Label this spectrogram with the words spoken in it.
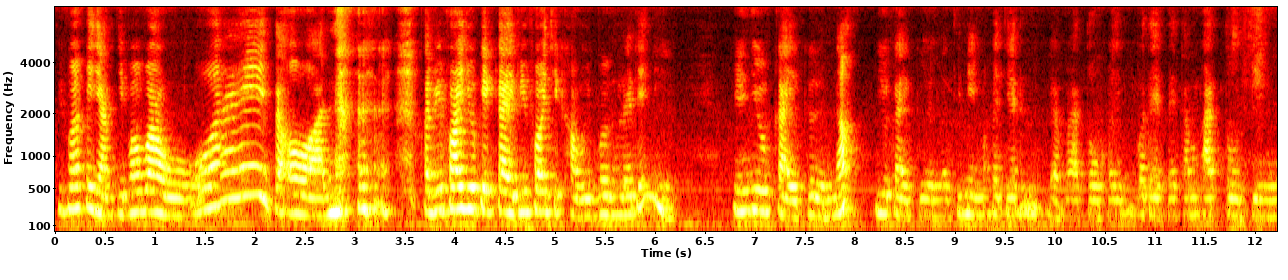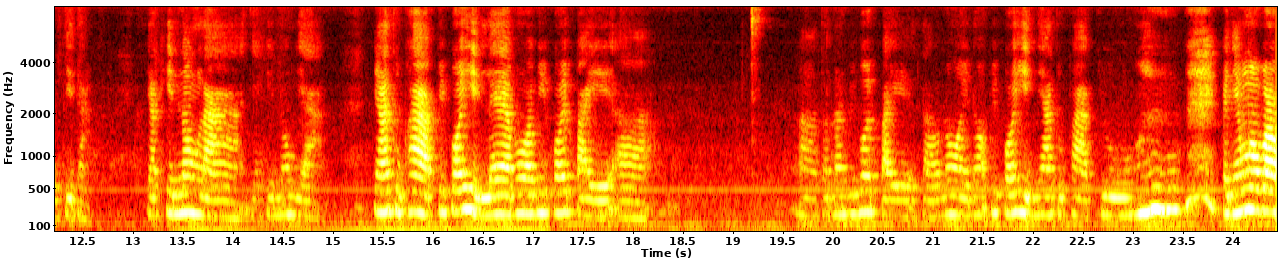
พี่พ่อยก็อยากจิมาเว้าโอ้ยสะอ่อน แต่พี่พ่อยอยู่ไกลๆพี่พ่อยจิเข้าไปเบิ่งเลยได้นี่ยังอยู่ไกลเกินเนาะอยู่ไกลเกินแล้วที่นี่มันก็จะแบบว่าโตไปบ่ได้ไปสัมผัสตัวจริงที่น่ะ อยากเห็นน้องลา อยากเห็นน้องยายาสุภาพพี่พ้อยเห็นแล้วเพราะว่าพี่พ้อยไปอ่าอ่าตอนนั้นพี่พ้อยไปสาวน้อยเนาะพี่พ้อยเห็นยาสุภาพอยู่ก็ยังมาเว้า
